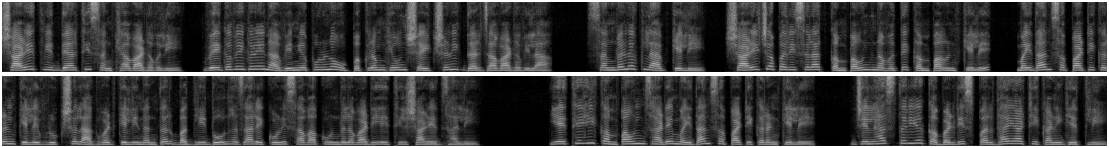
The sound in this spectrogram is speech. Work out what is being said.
शाळेत विद्यार्थी संख्या वाढवली. वेगवेगळे नाविन्यपूर्ण उपक्रम घेऊन शैक्षणिक दर्जा वाढविला. संगणक लॅब केली. शाळेच्या परिसरात कंपाऊंड नवते कंपाऊंड केले. मैदान सपाटीकरण केले. वृक्ष लागवड केली. नंतर बदली दोन हजार एकोणीसावा कुंडलवाडी येथील शाळेत झाली. येथेही कंपाऊंड झाडे मैदान सपाटीकरण केले. जिल्हास्तरीय कबड्डी स्पर्धा या ठिकाणी घेतली.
